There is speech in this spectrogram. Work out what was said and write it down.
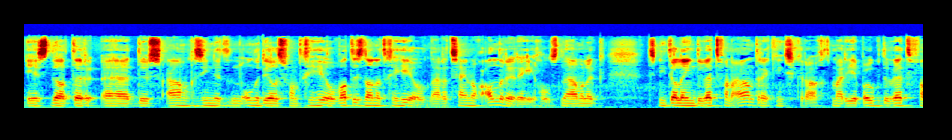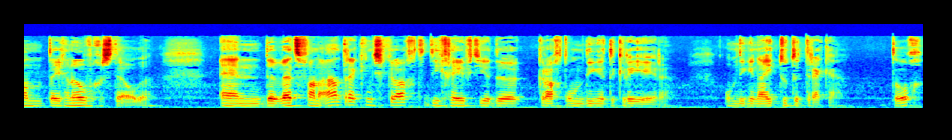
is dat er eh, dus aangezien het een onderdeel is van het geheel, wat is dan het geheel? Nou, dat zijn nog andere regels. Namelijk, het is niet alleen de wet van aantrekkingskracht, maar je hebt ook de wet van tegenovergestelde. En de wet van aantrekkingskracht, die geeft je de kracht om dingen te creëren. Om dingen naar je toe te trekken. Toch?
